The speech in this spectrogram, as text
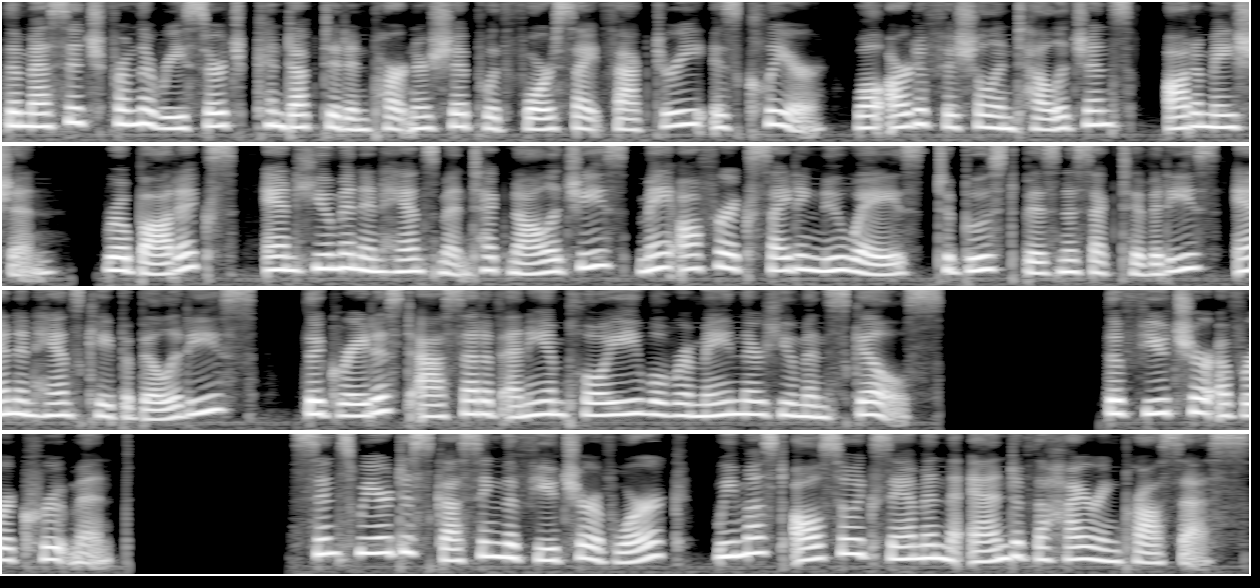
The message from the research conducted in partnership with Foresight Factory is clear while artificial intelligence, automation, robotics, and human enhancement technologies may offer exciting new ways to boost business activities and enhance capabilities, the greatest asset of any employee will remain their human skills. The future of recruitment. Since we are discussing the future of work, we must also examine the end of the hiring process.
